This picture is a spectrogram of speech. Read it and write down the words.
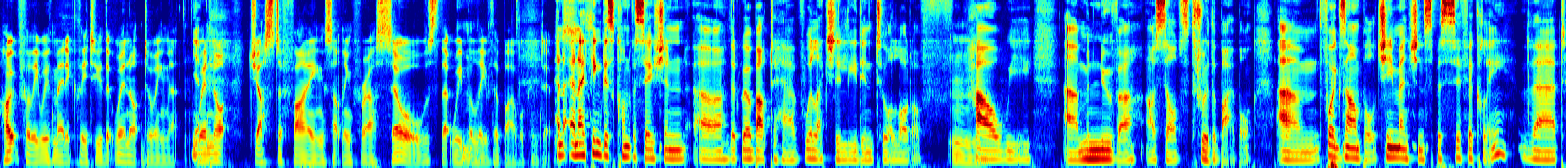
hopefully we've made it clear to you that we're not doing that. Yeah. We're not justifying something for ourselves that we believe the Bible condemns. Mm. And, and I think this conversation uh, that we're about to have will actually lead into a lot of how we uh, maneuver ourselves through the Bible. Um, for example, she mentioned specifically that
